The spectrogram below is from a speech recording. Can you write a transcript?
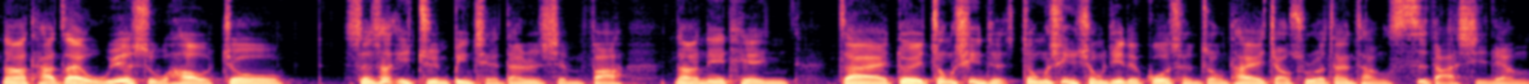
那他在五月十五号就升上一军，并且担任先发。那那天在对中信的中信兄弟的过程中，他也缴出了单场四打席两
